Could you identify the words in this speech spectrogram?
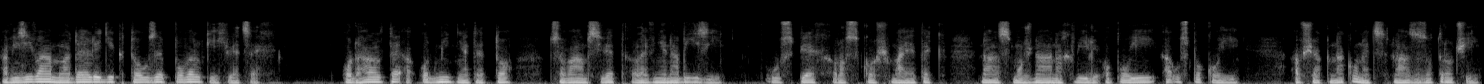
a vyzývá mladé lidi k touze po velkých věcech. Odhalte a odmítněte to, co vám svět levně nabízí. Úspěch, rozkoš, majetek nás možná na chvíli opojí a uspokojí, avšak nakonec nás zotročí.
